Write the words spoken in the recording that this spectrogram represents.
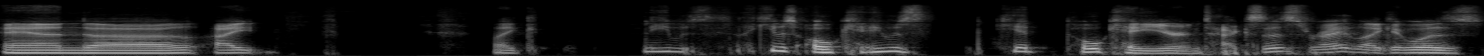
And uh I like he was like he was okay. He was he had okay year in Texas, right? Like it was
